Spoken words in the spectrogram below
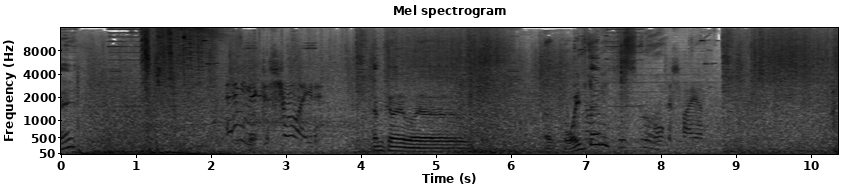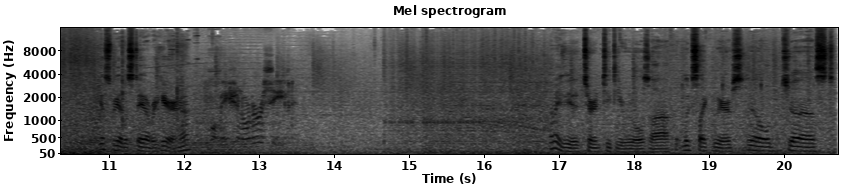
Okay. Enemy Nick destroyed. I'm going to uh, avoid them. I guess we got to stay over here, huh? Formation order received. I may need to turn TT rules off. It looks like we're still just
